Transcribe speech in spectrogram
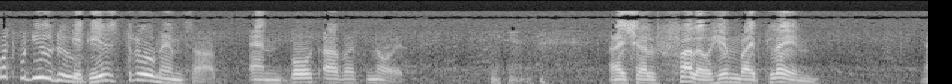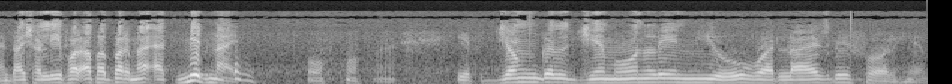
What would you do? It is true, Memsahib, and both of us know it. I shall follow him by plane, and I shall leave for Upper Burma at midnight. Oh. if Jungle Jim only knew what lies before him.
